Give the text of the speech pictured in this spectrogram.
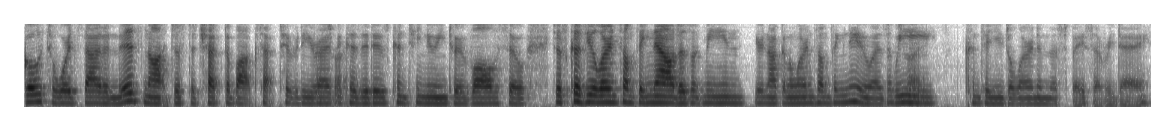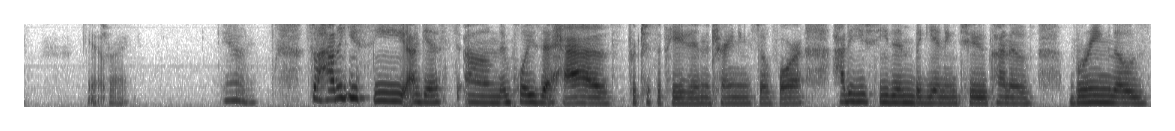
go towards that, and it is not just a check the box activity, right? right? Because it is continuing to evolve. So just because you learn something now doesn't mean you're not going to learn something new as That's we right. continue to learn in this space every day. Yep. That's right. Yeah. So, how do you see, I guess, um, the employees that have participated in the training so far? How do you see them beginning to kind of bring those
